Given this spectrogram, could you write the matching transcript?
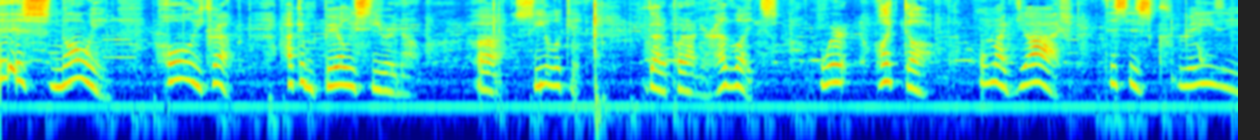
it is snowing. Holy crap. I can barely see right now. Uh, see, look it. You gotta put on your headlights. Where, what the? Oh my gosh, this is crazy.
